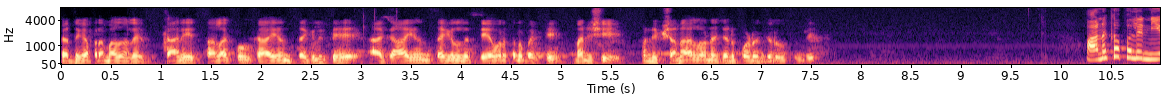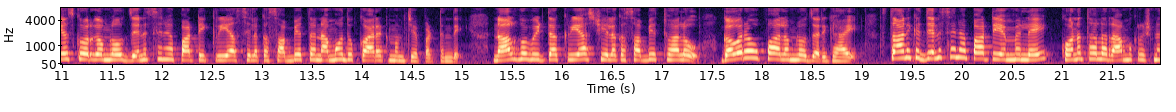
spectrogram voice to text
పెద్దగా ప్రమాదం లేదు. కానీ తలకు గాయం తగిలితే ఆ గాయం తగిలిన తీవ్రతను బట్టి మనిషి కొన్ని క్షణాల్లోనే చనిపోవడం జరుగుతుంది. అనకాపల్లి నియోజకవర్గంలో జనసేన పార్టీ క్రియాశీలక సభ్యత్వ నమోదు కార్యక్రమం చేపట్టింది. నాలుగో విడత క్రియాశీలక సభ్యత్వాలు గౌరవపాలెంలో జరిగాయి. స్థానిక జనసేన పార్టీ ఎమ్మెల్యే కొనతాల రామకృష్ణ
